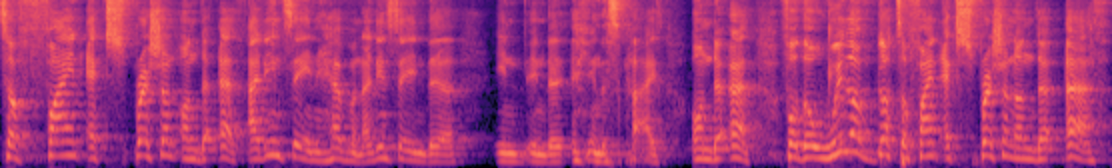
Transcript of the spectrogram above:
to find expression on the earth. I didn't say in heaven. I didn't say in the in, in the in the skies. On the earth. For the will of God to find expression on the earth,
